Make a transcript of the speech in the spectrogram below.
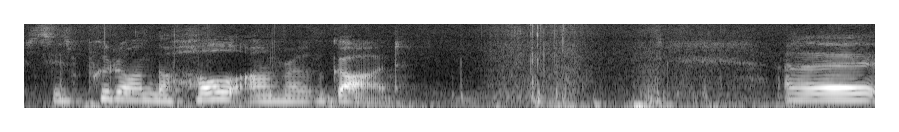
says, put on the whole armor of God. Uh,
